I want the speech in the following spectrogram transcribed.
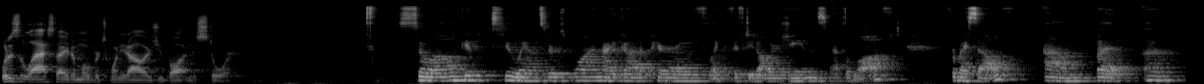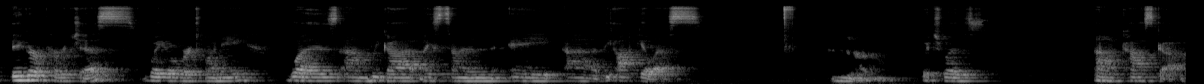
What is the last item over $20 you bought in a store? So I'll give two answers. One, I got a pair of like $50 jeans at the loft for myself. Um, but a bigger purchase, way over 20, was um, we got my son a uh, the Oculus, um, which was uh, Costco,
